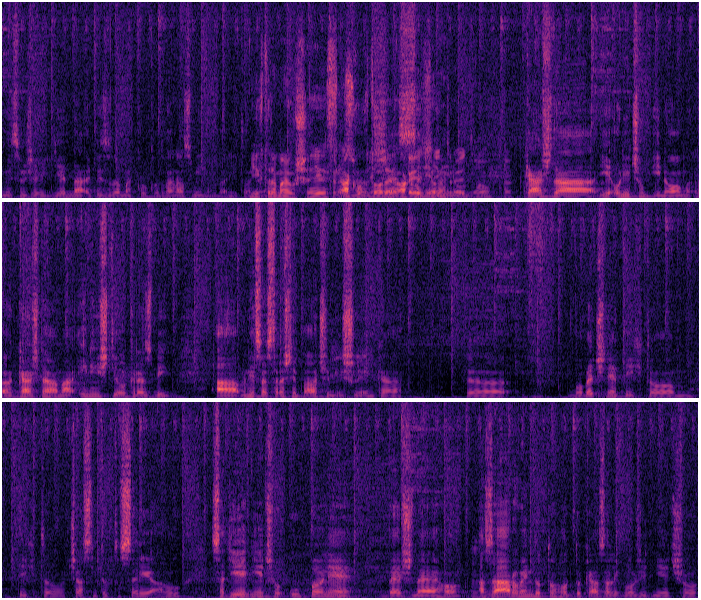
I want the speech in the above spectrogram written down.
Myslím, že jedna epizóda má koľko? 12 minút? Ani to Niektoré majú 6. Ako ktoré? 6, ako ktoré? Minút. No, tak, tak. Každá je o niečom inom. Uh-huh. Každá má iný štýl kresby. A mne sa strašne páči myšlienka, uh, vo väčšine týchto, týchto častí tohto seriálu sa deje niečo úplne bežného a mhm. zároveň do toho dokázali vložiť niečo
